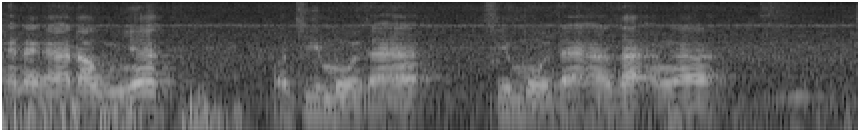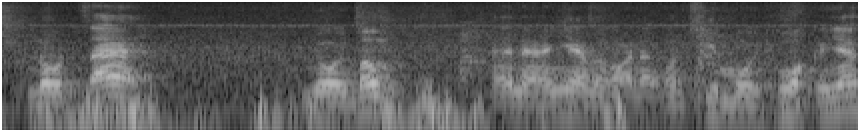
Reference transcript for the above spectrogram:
hay là gà đồng nhé con chim mồi giả chim mồi giả dạng à, nột da nhồi bông hay là anh em gọi là con chim mồi thuộc đấy nhé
